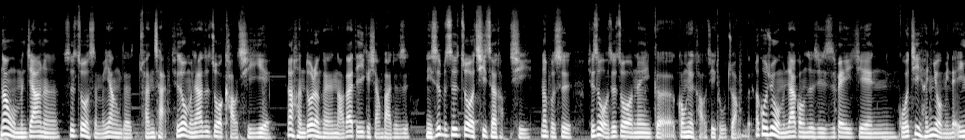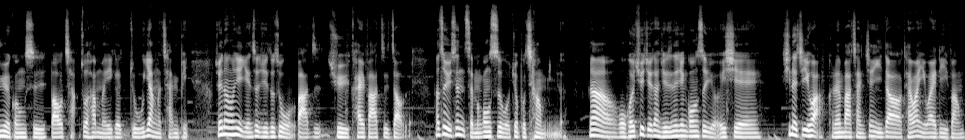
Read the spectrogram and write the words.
那我们家呢是做什么样的传产？其实我们家是做烤漆业。那很多人可能脑袋第一个想法就是，你是不是做汽车烤漆？那不是，其实我是做那个工业烤漆涂装的。那过去我们家公司其实是被一间国际很有名的音乐公司包厂，做他们一个逐样的产品，所以那东西颜色其实都是我爸自己去开发制造的。那至于是什么公司，我就不唱名了。那我回去阶段，其实那间公司有一些新的计划，可能把产线移到台湾以外的地方，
